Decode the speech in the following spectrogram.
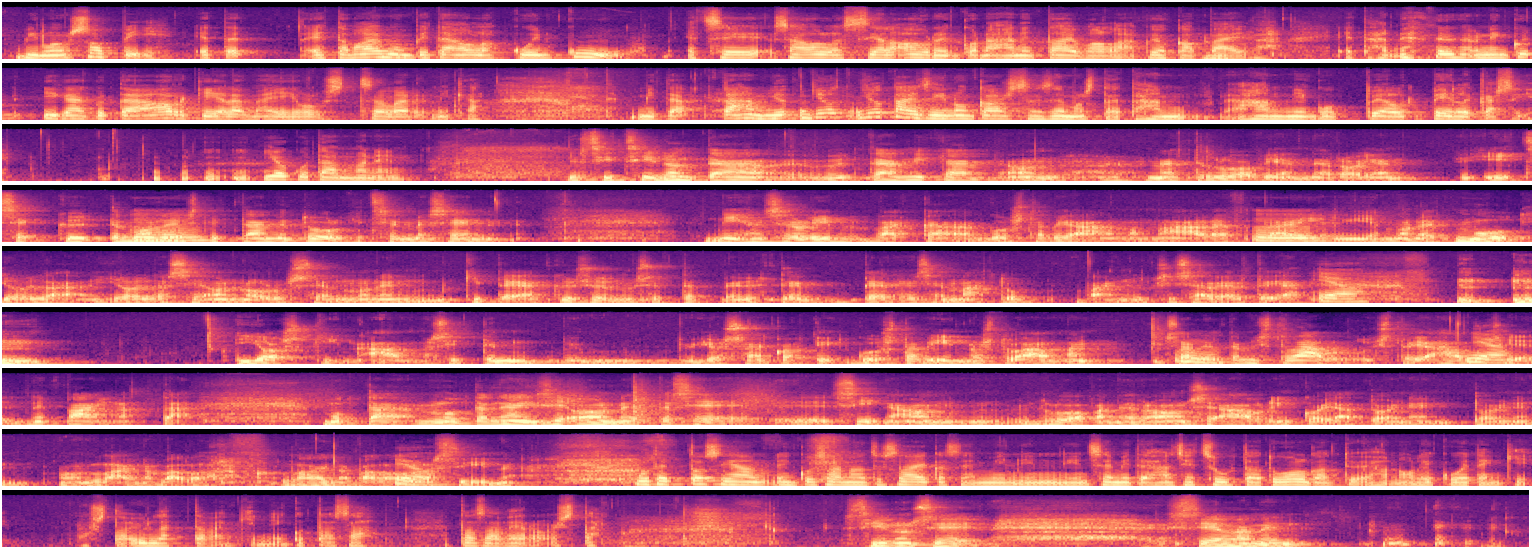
milloin sopii. Että, että vaimon pitää olla kuin kuu. Että se saa olla siellä aurinkona hänen taivallaan joka päivä. Että hän, niin kuin, ikään kuin tämä arkielämä ei ollut sellainen, mikä, mitä, tähän, jotain siinä on kanssa semmoista, että hän, hän niin kuin pelkäsi joku tämmöinen ja sitten siinä on tämä, mikä on näiden luovien erojen itsekyyttä. Mm. Monesti tai me tulkitsemme sen, niinhän se oli vaikka Gustav ja Alma Mahler tai mm. ja monet muut, joilla, joilla se on ollut semmoinen kipeä kysymys, että yhteen perheeseen mahtuu vain yksi säveltäjä. Joo. Joskin Alma sitten jossain kohti Gustav innostui Alman säveltämistä mm. lauluista ja halusi Joo. ne painottaa. Mutta, mutta näin se on, että se, siinä on luovan ero on se aurinko ja toinen, toinen on lainavalo, lainavalolla Joo. siinä. Mutta tosiaan, niin kuin sanoin tuossa aikaisemmin, niin, niin se miten hän sitten suhtautui Olgan työhön oli kuitenkin musta yllättävänkin niin kuin tasa, tasaveroista. Siinä on se sellainen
